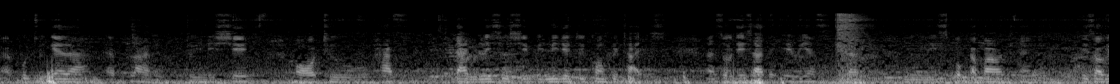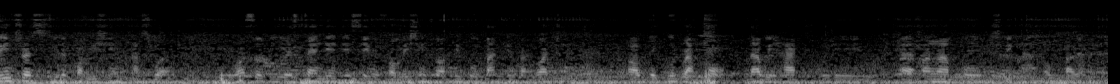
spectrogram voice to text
uh, put together a plan to initiate or to have that relationship immediately concretized. And so these are the areas that we spoke about and is of interest to the Commission as well. We will also be extending the same information to our people back in Vanuatu of the good rapport that we had with the uh, Honorable Speaker of Parliament.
